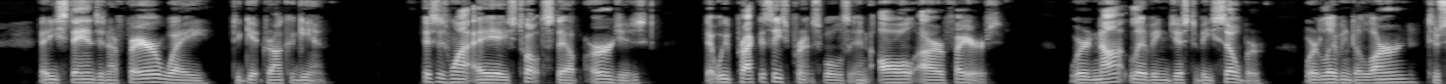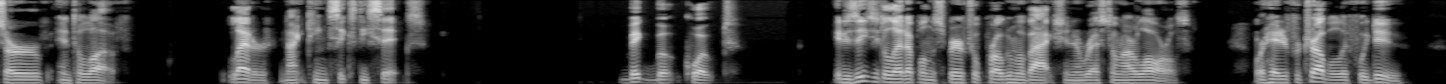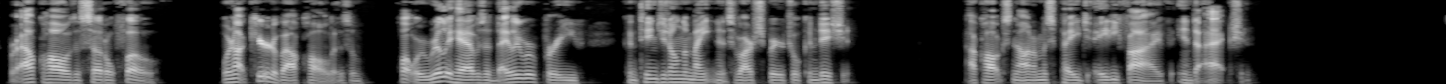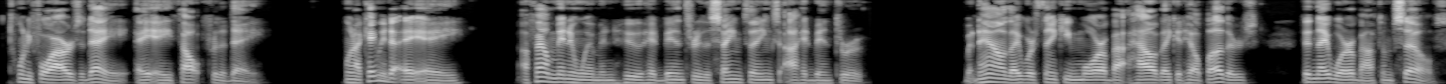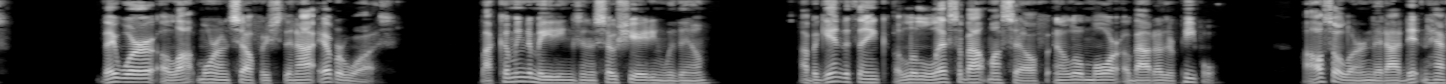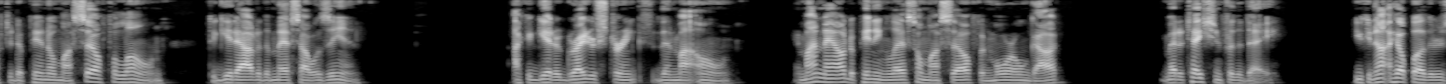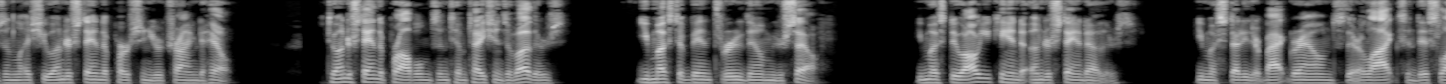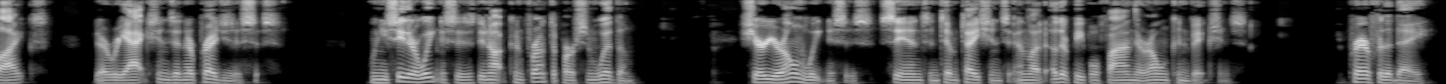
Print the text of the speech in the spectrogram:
that he stands in a fair way to get drunk again. This is why AA's 12th step urges that we practice these principles in all our affairs. We're not living just to be sober. We're living to learn, to serve, and to love. Letter 1966 Big Book quote. It is easy to let up on the spiritual program of action and rest on our laurels. We're headed for trouble if we do, for alcohol is a subtle foe. We're not cured of alcoholism. What we really have is a daily reprieve contingent on the maintenance of our spiritual condition. Alcoholics Anonymous, page 85, into action. 24 hours a day, AA thought for the day. When I came into AA, I found men and women who had been through the same things I had been through. But now they were thinking more about how they could help others than they were about themselves. They were a lot more unselfish than I ever was. By coming to meetings and associating with them, I began to think a little less about myself and a little more about other people. I also learned that I didn't have to depend on myself alone to get out of the mess I was in. I could get a greater strength than my own. Am I now depending less on myself and more on God? Meditation for the day. You cannot help others unless you understand the person you're trying to help. To understand the problems and temptations of others, you must have been through them yourself. You must do all you can to understand others. You must study their backgrounds, their likes and dislikes, their reactions and their prejudices. When you see their weaknesses, do not confront the person with them. Share your own weaknesses, sins, and temptations and let other people find their own convictions. Prayer for the day.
